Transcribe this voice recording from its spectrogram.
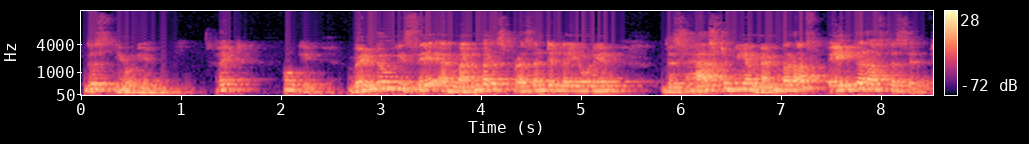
this union, right? Okay, when do we say a member is present in the union? This has to be a member of either of the set,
